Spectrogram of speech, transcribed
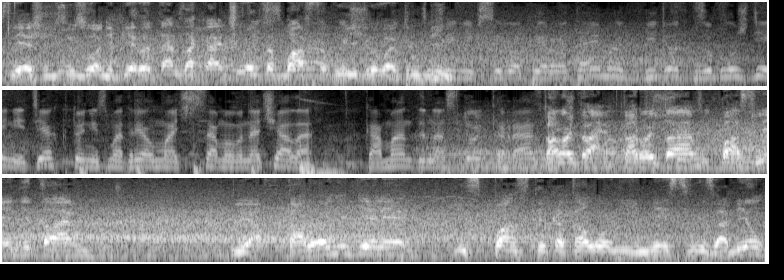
в следующем сезоне. Первый тайм заканчивается, Барса выигрывает Рубин. протяжении всего первого тайма ведет к заблуждению тех, кто не смотрел матч с самого начала. Команды настолько разные. Второй тайм, второй в тайм, последний тайм. Для второй недели испанской Каталонии Месси не забил.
